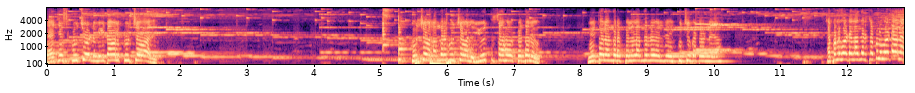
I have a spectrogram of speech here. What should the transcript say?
దయచేసి కూర్చోండి మిగతా వాళ్ళు కూర్చోవాలి. కూర్చోవాలి అందరూ కూర్చోవాలి. యూత్ సహా పెద్దలు యూత్ వాళ్ళందరూ పిల్లలందరూ వెళ్ళి కూర్చోబెట్టండి చెప్పలు కొట్టాలి అందరూ చెప్పలు కొట్టాలి?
